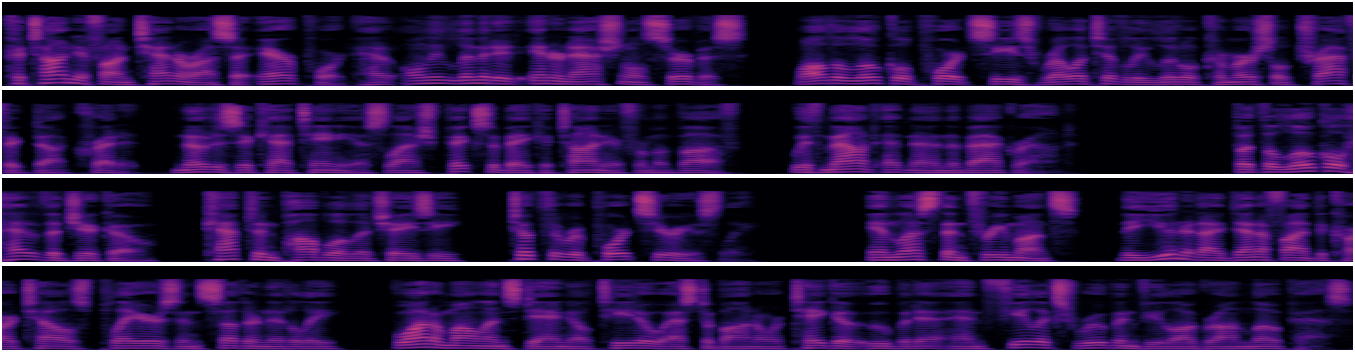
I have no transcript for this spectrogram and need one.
Catania Fontanarossa Airport had only limited international service, while the local port sees relatively little commercial traffic. Credit, note as Catania slash Pixabay Catania from above, with Mount Etna in the background. But the local head of the GICO, Captain Pablo Lucchesi, took the report seriously. In less than three months, the unit identified the cartel's players in southern Italy, Guatemalans Daniel Tito Esteban Ortega Ubeda and Felix Ruben Villagran Lopez.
